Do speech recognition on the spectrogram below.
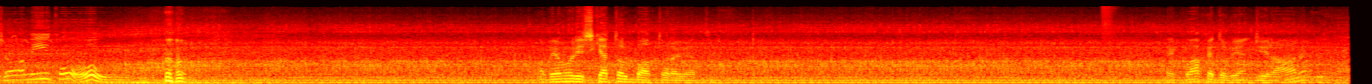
Ciao amico! Oh. abbiamo rischiato il botto ragazzi. È qua che dobbiamo girare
